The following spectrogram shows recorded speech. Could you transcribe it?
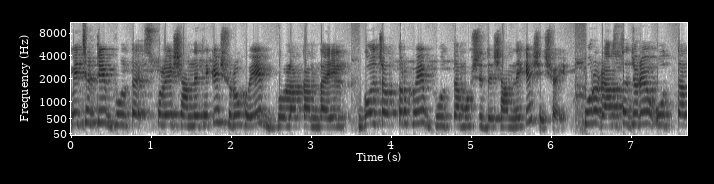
মিছিলটি ভুলতা স্কুলের সামনে থেকে শুরু হয়ে গোলাকান্দাইল গোল চত্বর হয়ে ভুলতা মসজিদের সামনে গিয়ে শেষ হয়। পুরো রাস্তা জুড়ে উত্তাল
